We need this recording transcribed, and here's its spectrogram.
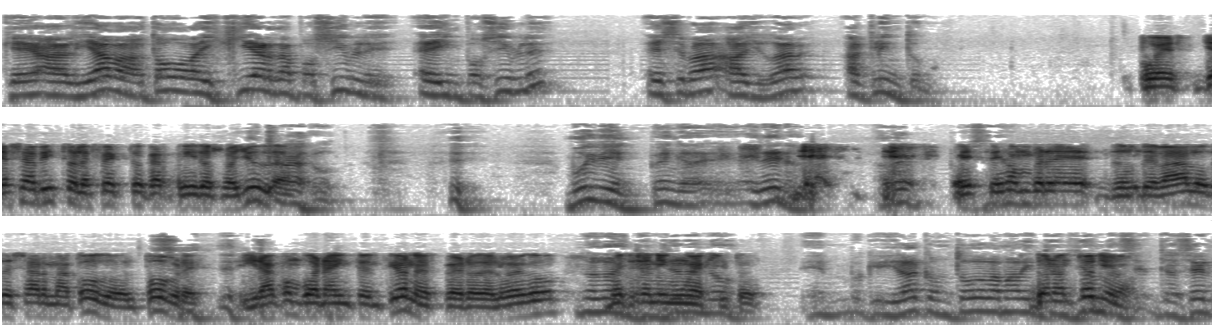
que aliaba a toda la izquierda posible e imposible, ese va a ayudar a Clinton. Pues ya se ha visto el efecto que ha tenido su ayuda. Claro. Muy bien, venga, Elena. Este hombre, donde va, lo desarma todo, el pobre. Irá con buenas intenciones, pero de luego no, tiene ningún éxito. Eh, irá con toda la mala intención de hacer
